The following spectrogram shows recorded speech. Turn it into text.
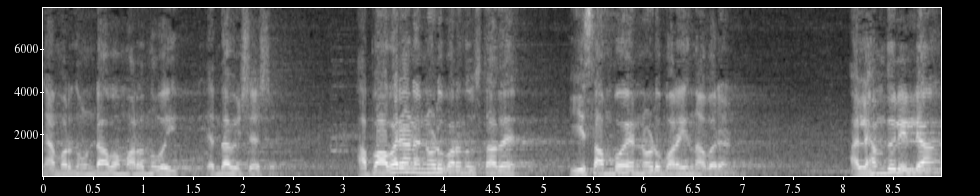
ഞാൻ പറഞ്ഞു ഉണ്ടാവാൻ മറന്നുപോയി. എന്താ വിശേഷം? അപ്പോൾ അവരാണ് എന്നോട് പറഞ്ഞത് ഉസ്താദെ ഈ സംഭവം എന്നോട് പറയുന്ന അവരാണ്. അലഹമില്ല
